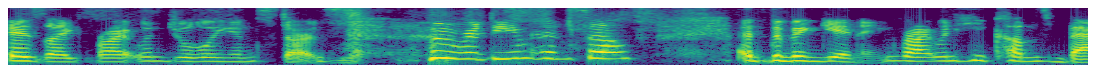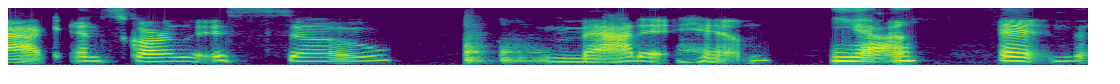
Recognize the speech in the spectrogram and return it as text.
is like right when Julian starts to redeem himself at the beginning, right when he comes back and Scarlett is so mad at him. Yeah. And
